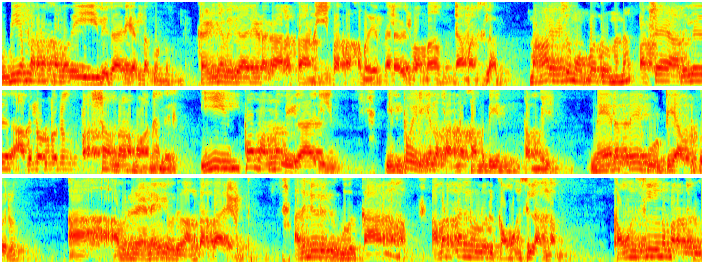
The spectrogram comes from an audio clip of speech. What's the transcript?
പുതിയ ഭരണസമിതി ഈ വികാരിയല്ല കൊണ്ടുവന്നത്. കഴിഞ്ഞ വികാരിയുടെ കാലത്താണ് ഈ ഭരണസമിതി നിലവിൽ വന്നതെന്ന് ഞാൻ മനസ്സിലാക്കുന്നു. മാർച്ച് മുപ്പത്തൊന്നിന്? പക്ഷേ അതിൽ അതിലുള്ളൊരു പ്രശ്നം എന്താണെന്ന് പറഞ്ഞാൽ ഈ ഇപ്പം വന്ന വികാരിയും ഇപ്പൊ ഇരിക്കുന്ന ഭരണസമിതിയും തമ്മിൽ നേരത്തെ കൂട്ടി അവർക്കൊരു അവരുടെ ഇടയിൽ ഒരു അന്തർധാരയുണ്ട്. അതിന്റെ ഒരു കാരണം അവിടെ തന്നെ ഉള്ള ഒരു കൗൺസിൽ അംഗം കൗൺസിൽ എന്ന് പറഞ്ഞൊരു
